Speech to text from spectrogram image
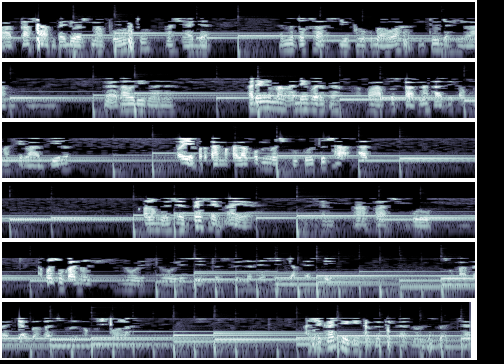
atas sampai 250 tuh masih ada tapi untuk 170 ke bawah itu udah hilang nggak tahu di mana. Kadang memang ada yang beberapa aku hapus karena saat itu aku masih labil. Oh ya pertama kali aku menulis buku itu saat kalau nggak SMP SMA ya. SMA kelas 10 aku suka nulis nulis nulis itu sebenarnya sejak SD suka baca bahkan sebelum aku sekolah. Asik aja gitu ketika nulis baca.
